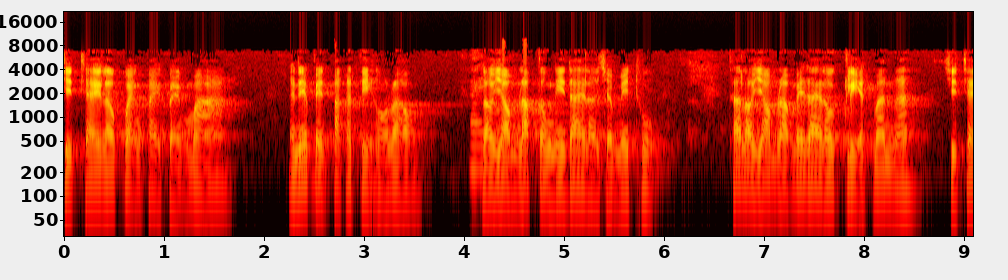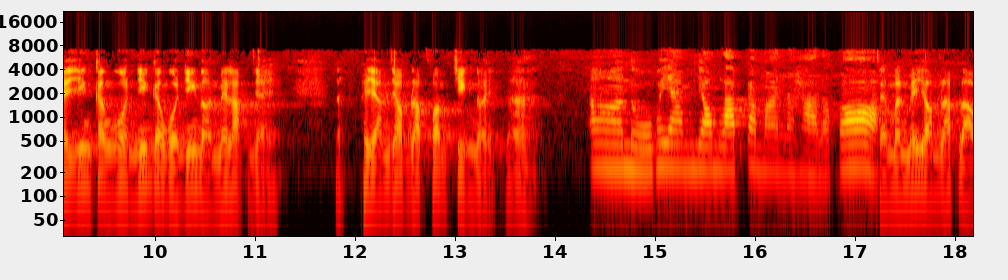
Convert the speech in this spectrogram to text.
จิตใจเราแกว่งไปแกว่งมา อันนี้เป็นปกติของเรา เรายอมรับตรงนี้ได้เราจะไม่ทุกข์ถ้าเรายอมรับไม่ได้เราเกลียดมันนะจิตใจยิ่งกังวล ยิ่งกังวลยิ่งนอนไม่หลับใหญ่พยายามยอมรับความจริงหน่อยนะหนูพยายามยอมรับกับมันนะคะแล้วก็แต่มันไม่ยอมรับเรา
